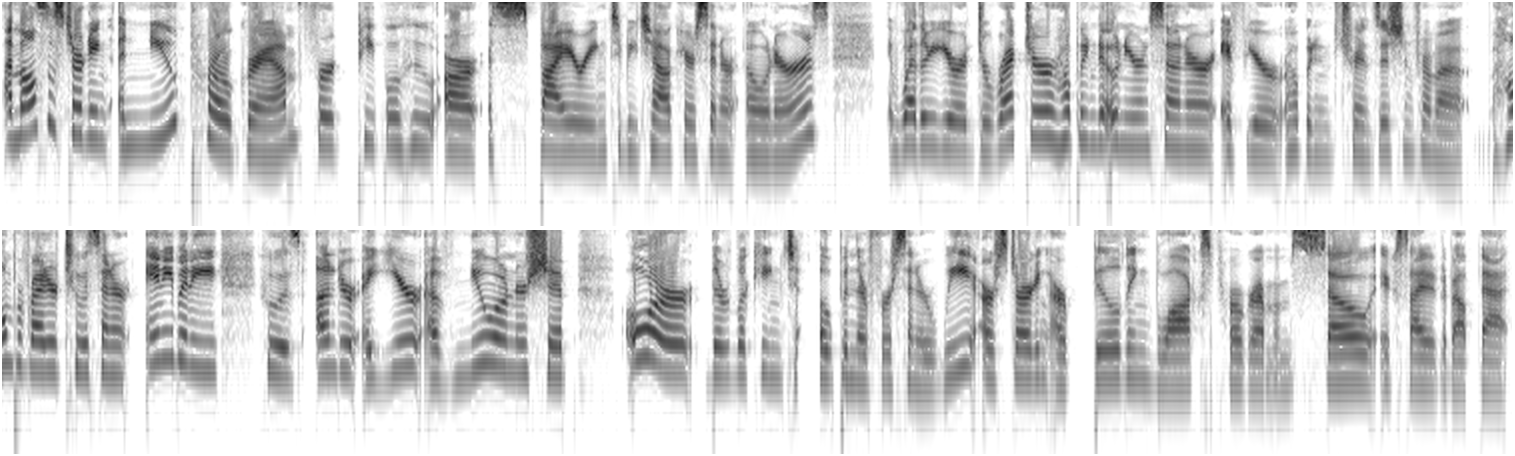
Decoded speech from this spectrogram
I'm also starting a new program for people who are aspiring to be childcare center owners. Whether you're a director hoping to own your own center, if you're hoping to transition from a home provider to a center, anybody who is under a year of new ownership or they're looking to open their first center. We are starting our building blocks program. I'm so excited about that.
